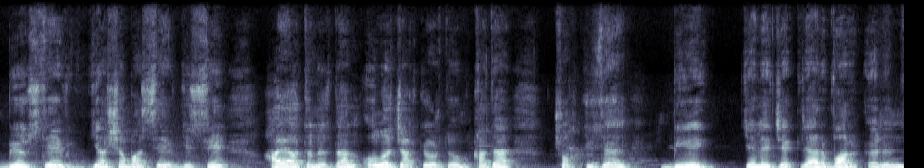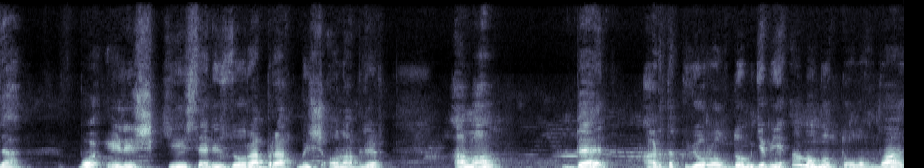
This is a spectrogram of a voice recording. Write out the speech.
büyük sevgi, yaşama sevgisi hayatınızdan olacak gördüğüm kadar çok güzel bir gelecekler var önünde. Bu ilişki seni zora bırakmış olabilir ama ben artık yoruldum gibi ama mutluluk var.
